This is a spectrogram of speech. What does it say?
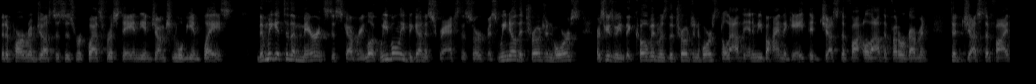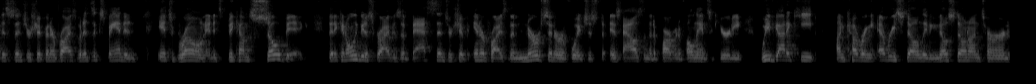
the Department of Justice's request for a stay, and the injunction will be in place. Then we get to the merits discovery. Look, we've only begun to scratch the surface. We know the Trojan horse, or excuse me, that COVID was the Trojan horse that allowed the enemy behind the gate that justify allowed the federal government to justify this censorship enterprise. But it's expanded, it's grown, and it's become so big that it can only be described as a vast censorship enterprise, the nerve center of which is, is housed in the Department of Homeland Security. We've got to keep uncovering every stone, leaving no stone unturned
